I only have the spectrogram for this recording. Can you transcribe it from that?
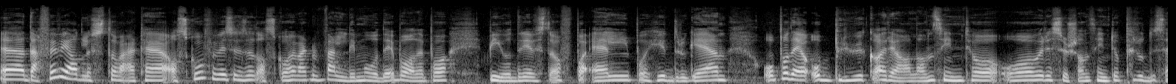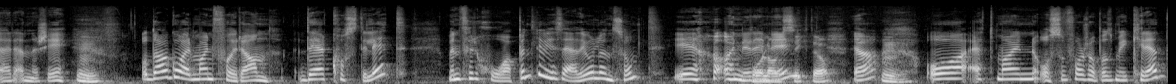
Eh, Derfor vi hadde lyst til å være til ASKO, for vi syns at ASKO har vært veldig modig både på biodrivstoff, på el, på hydrogen, og på det å bruke arealene sine til å, og ressursene sine til å produsere energi. Og da går man foran. Det koster litt, men forhåpentligvis er det jo lønnsomt i andre På lang sikt, ja. Ja. Og at man også får såpass mye kred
